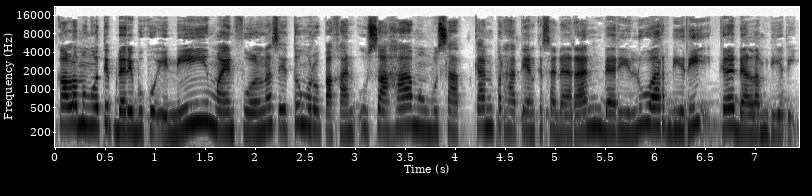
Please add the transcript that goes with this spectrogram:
Kalau mengutip dari buku ini, mindfulness itu merupakan usaha memusatkan perhatian kesadaran dari luar diri ke dalam diri.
